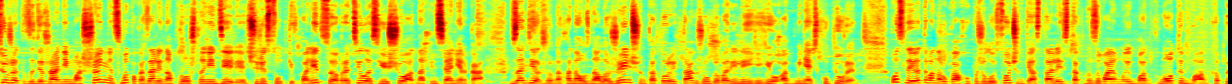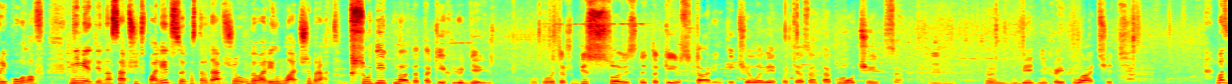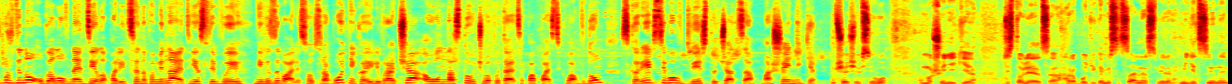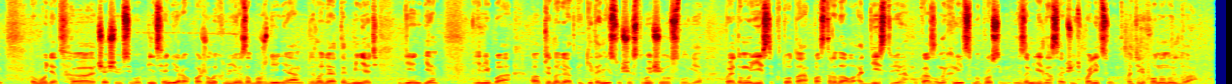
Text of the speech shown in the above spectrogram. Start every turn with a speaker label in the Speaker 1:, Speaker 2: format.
Speaker 1: Сюжет о задержании мошенниц мы показали на прошлой неделе. Через сутки в полицию обратилась еще одна пенсионерка. В задержанных она узнала женщин, которые также уговорили ее обменять купюры. После этого на руках у пожилой сочинки остались так называемые банкноты банка приколов. Немедленно сообщить в полицию пострадавшую уговорил младший брат.
Speaker 2: Судить надо таких людей. Это же бессовестный такие, старенький человек. Вот сейчас он так мучается. Э, Бедненько и плачет.
Speaker 1: Возбуждено уголовное дело. Полиция напоминает, если вы не вызывали соцработника или врача, а он настойчиво пытается попасть к вам в дом, скорее всего, в дверь стучатся мошенники.
Speaker 3: Чаще всего мошенники представляются работниками социальной сферы, медицины, вводят э, чаще всего пенсионеров, пожилых людей в заблуждение, предлагают обменять деньги, либо э, предлагают какие-то несуществующие услуги. Поэтому, если кто-то пострадал от действий указанных лиц, мы просим незамедлительно сообщить в полицию по телефону tournons-nous le doigt.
